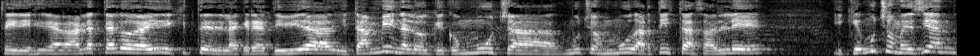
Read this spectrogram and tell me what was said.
Sí, hablaste algo de ahí, dijiste de la creatividad y también algo que con muchas, muchos mood artistas hablé y que muchos me decían,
